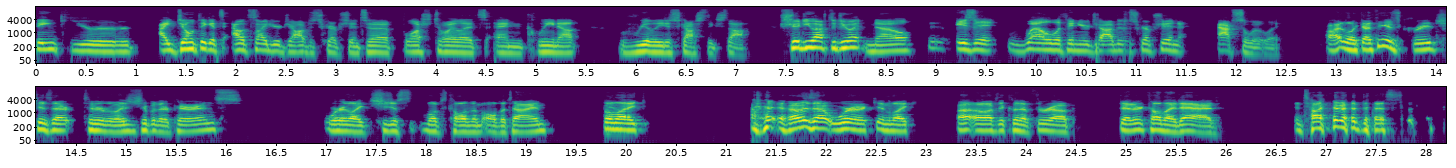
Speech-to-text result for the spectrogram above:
think you're I don't think it's outside your job description to flush toilets and clean up really disgusting stuff. Should you have to do it? No. Is it well within your job description? Absolutely. I look, I think it's great she has that type of relationship with her parents where like she just loves calling them all the time. But Yeah. like if I was at work and like, uh oh, I have to clean up throw up, better call my dad and talk about this.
